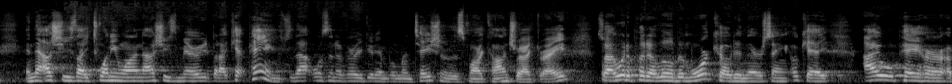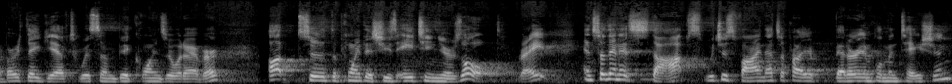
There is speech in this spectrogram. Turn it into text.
and now she's like 21, now she's married, but I kept paying. So that wasn't a very good implementation of the smart contract, right? So I would have put a little bit more code in there saying, okay, I will pay her a birthday gift with some bitcoins or whatever, up to the point that she's 18 years old, right? And so then it stops, which is fine. That's a probably a better implementation.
